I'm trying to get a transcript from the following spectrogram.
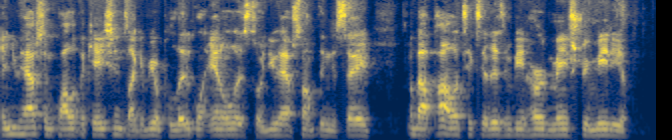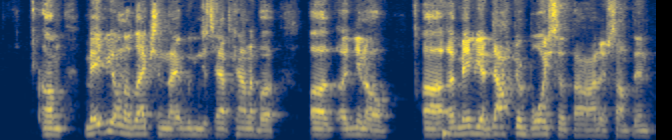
and you have some qualifications, like if you're a political analyst or you have something to say about politics that isn't being heard in mainstream media, um, maybe on election night we can just have kind of a, a, a you know uh, maybe a Dr. Boyce-a-thon or something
